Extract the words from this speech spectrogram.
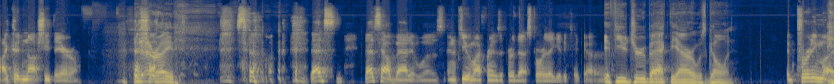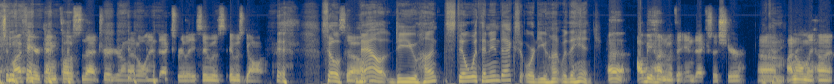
I could not shoot the arrow. Is that right? so that's that's how bad it was. And a few of my friends have heard that story. They get a kick out of it. If you drew back, the arrow was going. It pretty much. If my finger came close to that trigger on that old index release, it was it was gone. So, So- now, do you hunt still with an index or do you hunt with a hinge? Uh, I'll be hunting with the index this year. Um, Okay. I normally hunt.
